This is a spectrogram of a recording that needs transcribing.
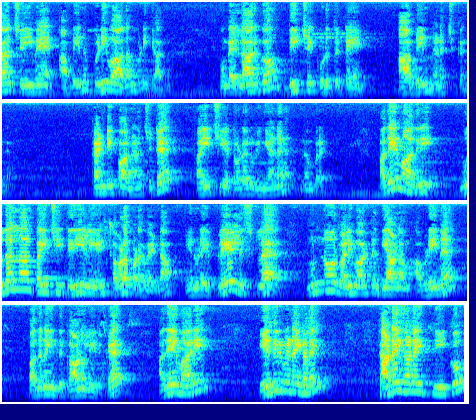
தான் செய்வேன் அப்படின்னு பிடிவாதம் பிடிக்காது. உங்க எல்லாருக்கும் தீட்சை கொடுத்துட்டேன் அப்படின்னு நினைச்சுக்கங்க. கண்டிப்பா நினைச்சிட்டு பயிற்சியை தொடருவீங்கன்னு நம்புறேன். அதே மாதிரி முதல் நாள் பயிற்சி தெரியலையே கவலைப்பட வேண்டாம். என்னுடைய பிளேலிஸ்ட்ல முன்னோர் வழிபாட்டு தியானம் அப்படின்னு பதினைந்து காணொளி இருக்கு. அதே மாதிரி எதிர்வினைகளை தடைகளை நீக்கும்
